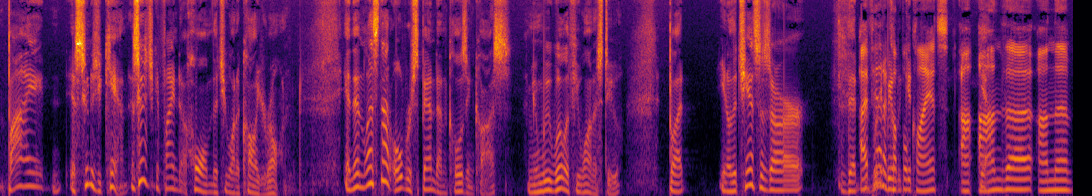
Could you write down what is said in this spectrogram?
buy as soon as you can, as soon as you can find a home that you want to call your own. And then let's not overspend on closing costs. I mean, we will if you want us to, but you know, the chances are that I've had a couple get, clients uh, yeah. on the on the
